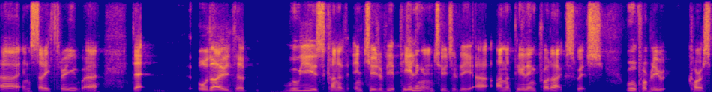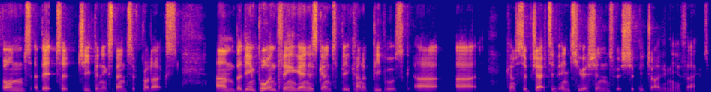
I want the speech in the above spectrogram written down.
uh, in study three, where that although the we'll use kind of intuitively appealing and intuitively uh, unappealing products, which will probably correspond a bit to cheap and expensive products. Um, but the important thing again is going to be kind of people's uh, uh, kind of subjective intuitions, which should be driving the effect.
